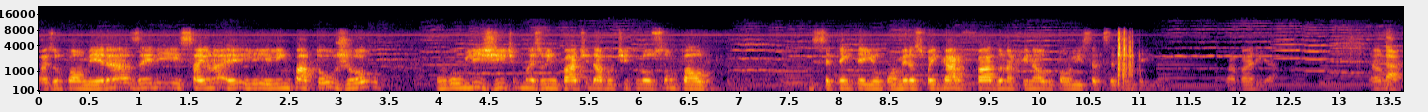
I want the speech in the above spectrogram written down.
Mas o Palmeiras, ele saiu na. Ele, ele empatou o jogo, um gol legítimo, mas o empate dava o título ao São Paulo. Em 71. O Palmeiras foi garfado na final do Paulista de 71. Pra variar. Então, Tá.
